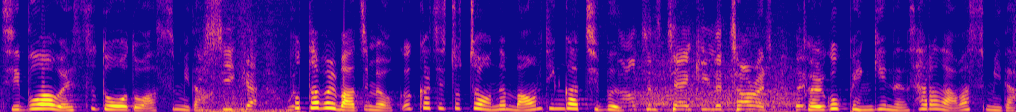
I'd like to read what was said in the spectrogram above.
지브와 웨스 도어도 왔습니다. Seeker with 포탑을 맞으며 끝까지 쫓아오는 마운틴과 지브. 결국 뱅기는 살아남았습니다.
